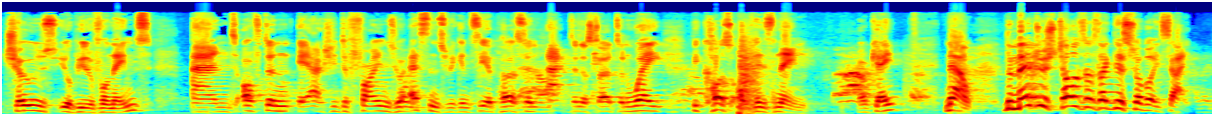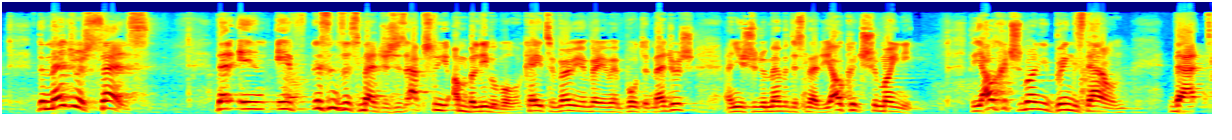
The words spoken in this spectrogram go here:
chose your beautiful names, and often it actually defines your essence. We can see a person act in a certain way because of his name. Okay? Now, the Medrash tells us like this, Rabbi Isai. The Medrash says that in, if, listen to this Medrash, it's absolutely unbelievable, okay? It's a very, very, very important Medrash, and you should remember this Medrash. Yalkut Shimoni. The Yalkut Shimoni brings down that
